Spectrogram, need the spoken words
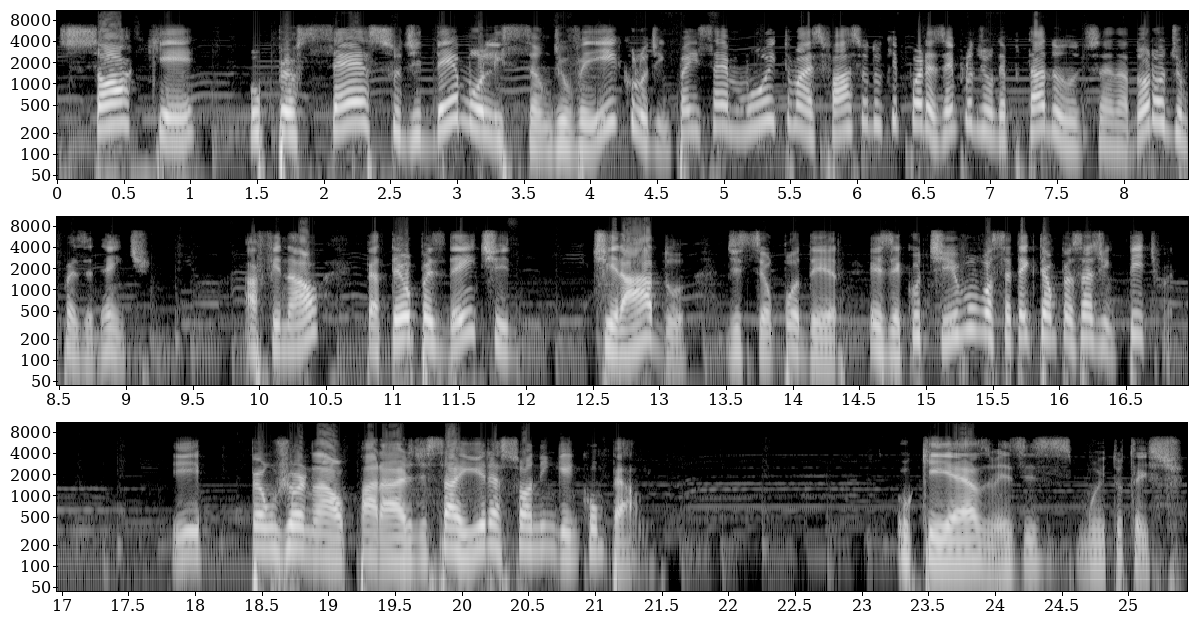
Só que o processo de demolição de um veículo de imprensa é muito mais fácil do que, por exemplo, de um deputado, de um senador ou de um presidente. Afinal, para ter o presidente tirado de seu poder executivo, você tem que ter um processo de impeachment. E para um jornal parar de sair é só ninguém comprá-lo. O que é às vezes muito triste.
